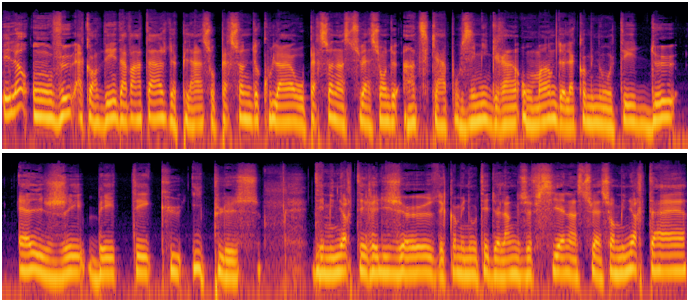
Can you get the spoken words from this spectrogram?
Et là, on veut accorder davantage de place aux personnes de couleur, aux personnes en situation de handicap, aux immigrants, aux membres de la communauté 2 LGBTQI+, des minorités religieuses, des communautés de langues officielles en situation minoritaire,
